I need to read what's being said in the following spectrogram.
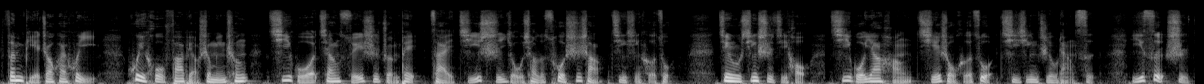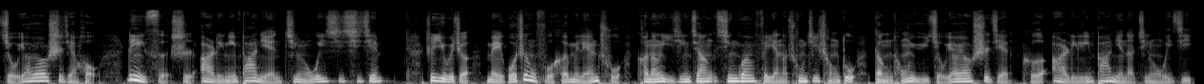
分别召开会议，会后发表声明称，七国将随时准备在及时有效的措施上进行合作。进入新世纪后，七国央行携手合作迄今只有两次，一次是九幺幺事件后，另一次是二零零八年金融危机期间。这意味着美国政府和美联储可能已经将新冠肺炎的冲击程度等同于九幺幺事件和二零零八年的金融危机。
